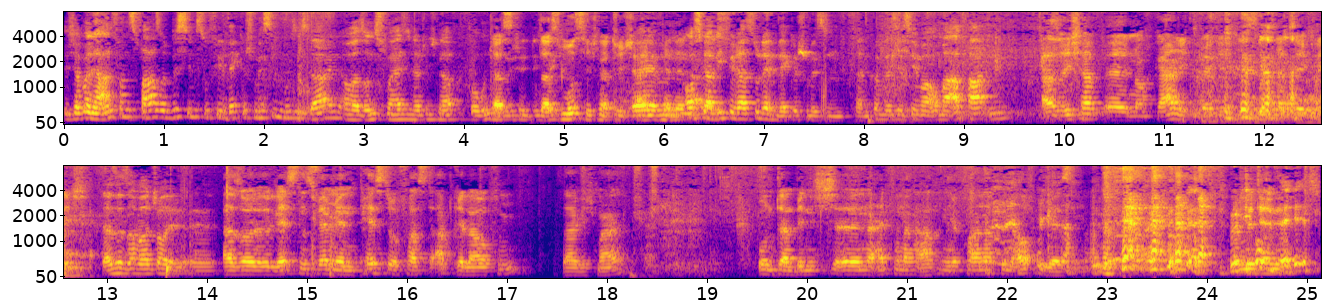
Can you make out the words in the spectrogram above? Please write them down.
ich habe in der Anfangsphase ein bisschen zu viel weggeschmissen, muss ich sagen, aber sonst schmeiße ich natürlich nach wie vor Das, unterdurchschnittlich das weg. muss ich natürlich ähm, Oskar, wie viel hast du denn weggeschmissen? Dann können wir es jetzt hier mal auch mal abhaken. Also ich habe äh, noch gar nichts weggeschmissen tatsächlich. Das ist aber toll. Äh, Also letztens wäre mir ein Pesto fast abgelaufen, sage ich mal. Und dann bin ich äh, einfach nach Aachen gefahren, habe den aufgegessen. für die damit, er, Umwelt.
